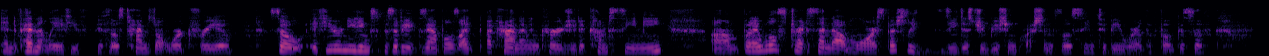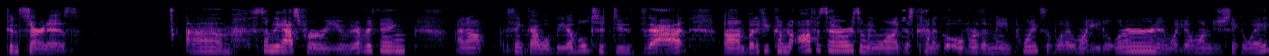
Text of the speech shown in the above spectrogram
independently if you if those times don't work for you. So if you're needing specific examples, I, I kind of encourage you to come see me. Um, but I will try to send out more, especially Z distribution questions. Those seem to be where the focus of concern is. Um, somebody asked for a review of everything. I don't think I will be able to do that. Um, but if you come to office hours and we want to just kind of go over the main points of what I want you to learn and what I wanted you to take away,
